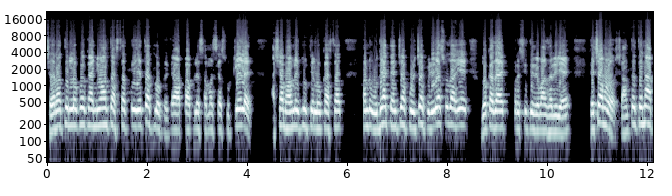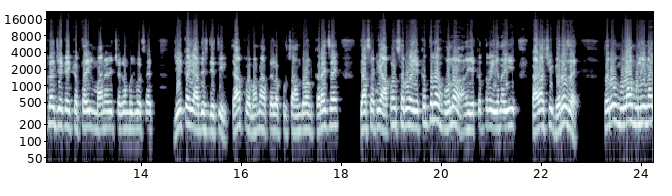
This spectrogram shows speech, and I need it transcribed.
शहरातील लोक काय निवांत असतात ते येतात लोक. किंवा आपल्या समस्या सुटलेल्या आहेत अशा भावनेतून ते लोक असतात. पण उद्या त्यांच्या पुढच्या पिढीला सुद्धा हे धोकादायक परिस्थिती निर्माण झालेली आहे. त्याच्यामुळं शांततेनं आपल्याला जे काही करता येईल माननीय छगन भुजबळ साहेब जे काही आदेश देतील त्याप्रमाणे आपल्याला पुढचं आंदोलन करायचं आहे. त्यासाठी आपण सर्व एकत्र होणं आणि एकत्र येणं ही काळाची गरज आहे. तरुण मुला मुलींना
